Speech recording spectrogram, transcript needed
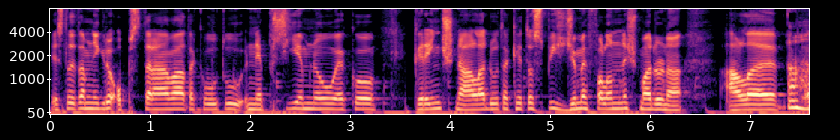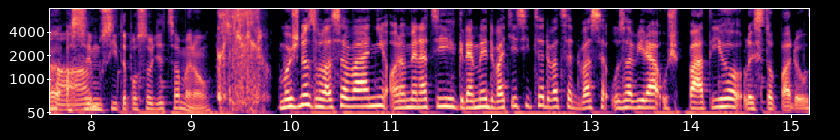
jestli tam někdo obstarává takovou tu nepříjemnou jako cringe náladu, tak je to spíš Jimmy Fallon než Madonna, ale eh, Aha. asi musíte posoudit sami, no. Možnost hlasování o nominacích Grammy 2022 se uzavírá už 5. listopadu.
